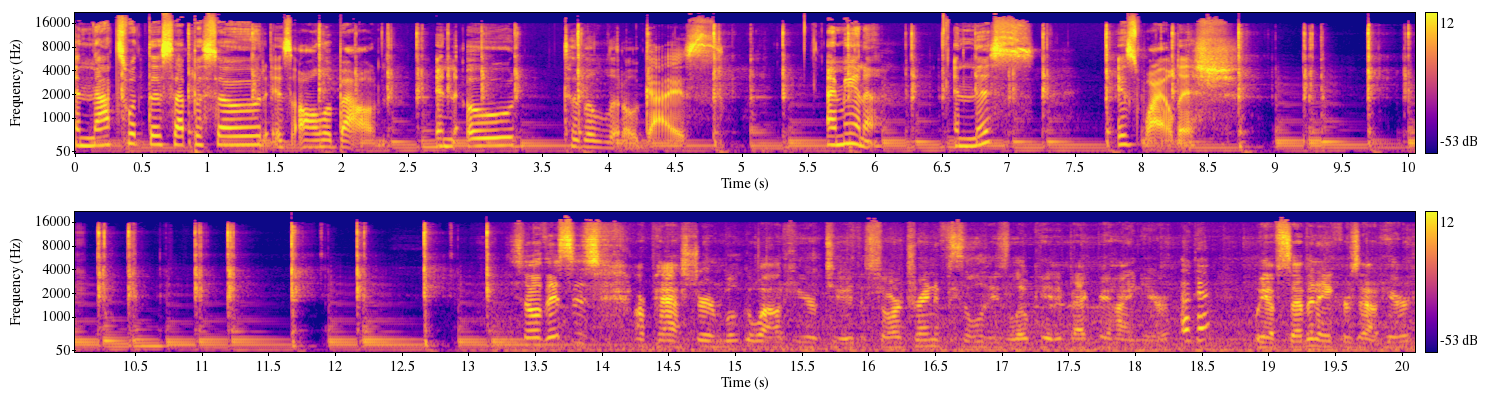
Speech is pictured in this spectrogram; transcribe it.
And that's what this episode is all about an ode to the little guys. I'm Anna, and this is Wildish. So this is our pasture, and we'll go out here too. So our training facility is located back behind here. Okay. We have seven acres out here,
